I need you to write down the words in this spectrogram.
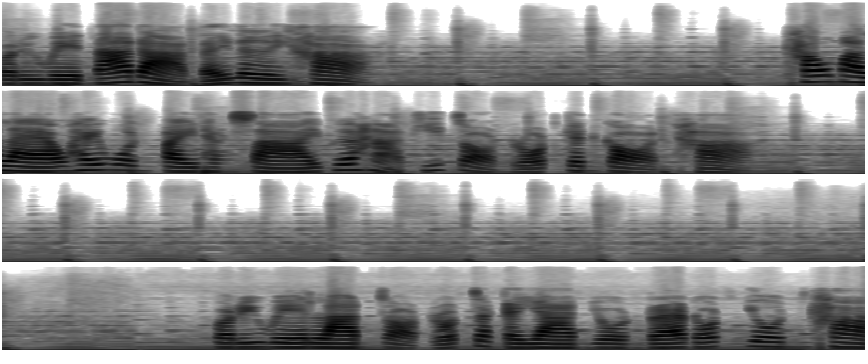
บริเวณหน้าด่านได้เลยค่ะ เข้ามาแล้วให้วนไปทางซ้ายเพื่อหาที่จอดรถกันก่อนค่ะ บริเวณลานจอดรถจักรยานยนต์และรถยนต์ค่ะ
